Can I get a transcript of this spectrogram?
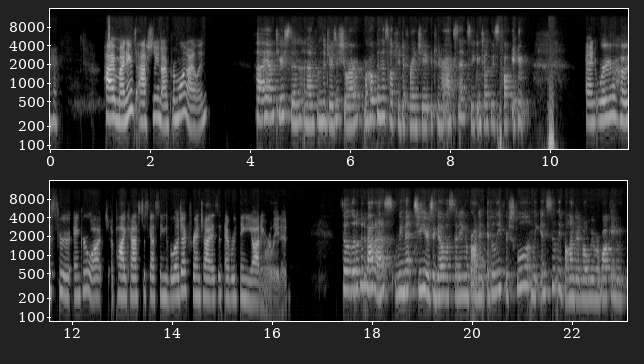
Okay. Hi, my name's Ashley and I'm from Long Island. Hi, I'm Kierstin and I'm from the Jersey Shore. We're hoping this helps you differentiate between our accents so you can tell who's talking. And we're your hosts for Anchor Watch, a podcast discussing the Below Deck franchise and everything yachting related. So, a little bit about us. We met two years ago while studying abroad in Italy for school, and we instantly bonded while we were walking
